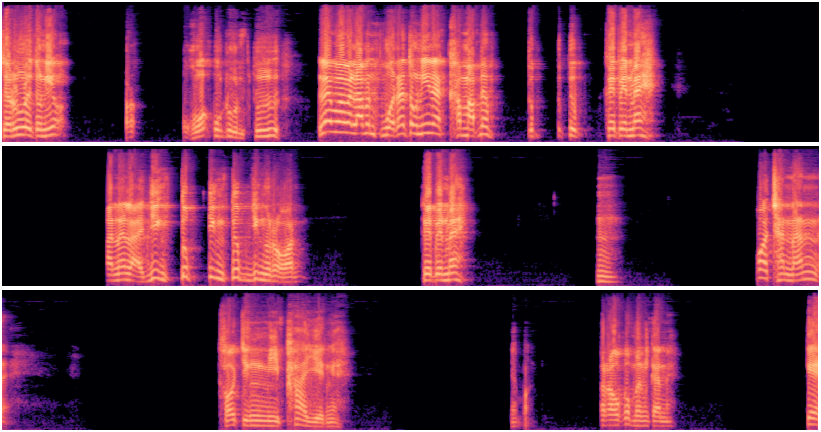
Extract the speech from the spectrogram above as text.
จะรู้เลยตรงนี้โอ้โหอุ่นๆแล้วว่าเวลามันปวดนะตรงนี้นะขมับเนี่ย ตุบตุบตุบเคยเป็นไหมอันนั้นแหละยิ่งตุบยิ่งตุบยิ่งร้อน เคยเป็นไหมอืม เพราะฉะนั้นเขาจึงมีผ้าเย็นไงเราก็เหมือนกันนะแก้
